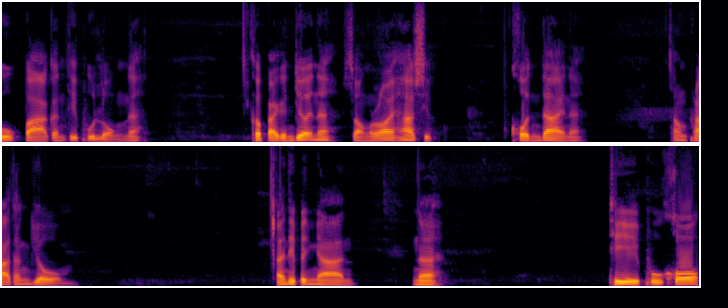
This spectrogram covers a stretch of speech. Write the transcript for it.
ปลูกป่ากันที่ภูหลงนะ ก็ไปกันเยอะนะ250คนได้นะ ทั้งพระทั้งโยม อันนี้เป็นงานนะ ที่ภูโค้ง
